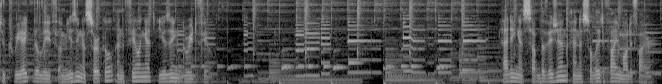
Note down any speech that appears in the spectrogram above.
To create the leaf, I'm using a circle and filling it using grid fill. Adding a subdivision and a solidify modifier.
